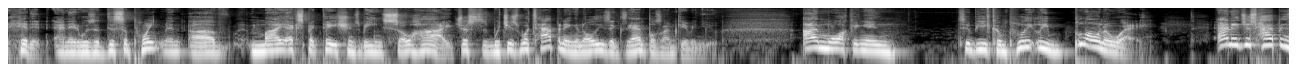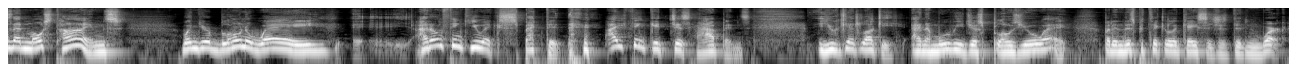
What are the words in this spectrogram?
hit it, and it was a disappointment of my expectations being so high. Just which is what's happening in all these examples I'm giving you. I'm walking in to be completely blown away, and it just happens that most times when you're blown away, I don't think you expect it. I think it just happens. You get lucky and a movie just blows you away. But in this particular case, it just didn't work.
